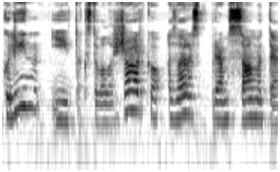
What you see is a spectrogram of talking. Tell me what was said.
колін і так ставало жарко. А зараз прям саме те.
